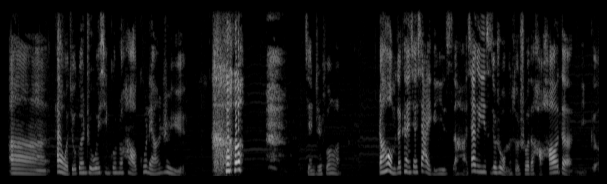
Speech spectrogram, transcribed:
嗯，爱我就关注微信公众号“姑凉日语”，简直疯了。然后我们再看一下下一个意思哈，下一个意思就是我们所说的好好的那个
